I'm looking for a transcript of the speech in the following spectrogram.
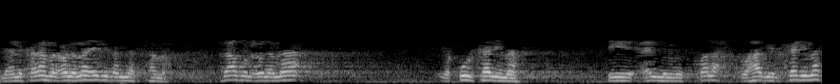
لأن كلام العلماء يجب أن نفهمه. بعض العلماء يقول كلمة في علم المصطلح وهذه الكلمة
